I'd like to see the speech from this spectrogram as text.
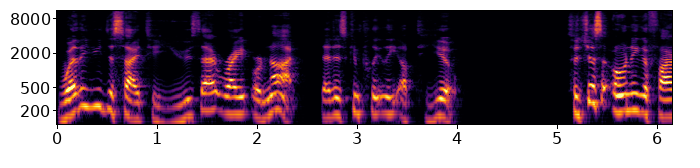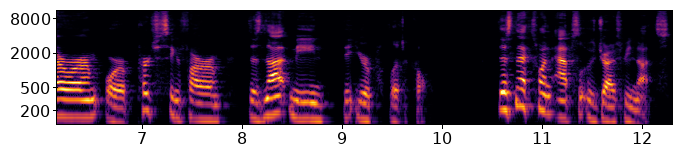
Whether you decide to use that right or not, that is completely up to you. So just owning a firearm or purchasing a firearm does not mean that you're political. This next one absolutely drives me nuts.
